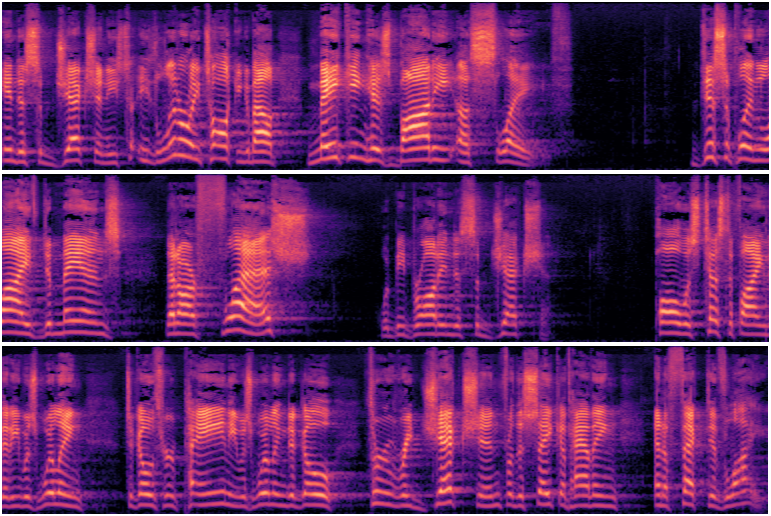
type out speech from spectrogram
into subjection. He's, he's literally talking about making his body a slave. Disciplined life demands that our flesh would be brought into subjection. Paul was testifying that he was willing to go through pain, he was willing to go through rejection for the sake of having an effective life.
